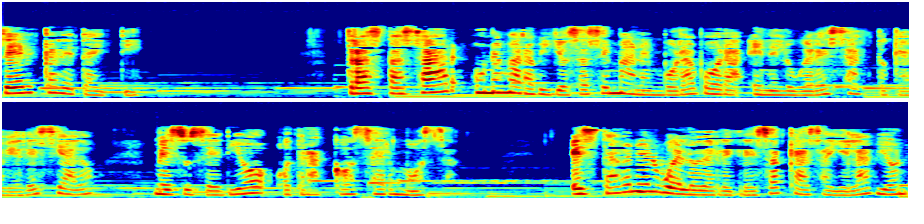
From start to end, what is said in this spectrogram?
cerca de Tahití. Tras pasar una maravillosa semana en Bora Bora en el lugar exacto que había deseado, me sucedió otra cosa hermosa. Estaba en el vuelo de regreso a casa y el avión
